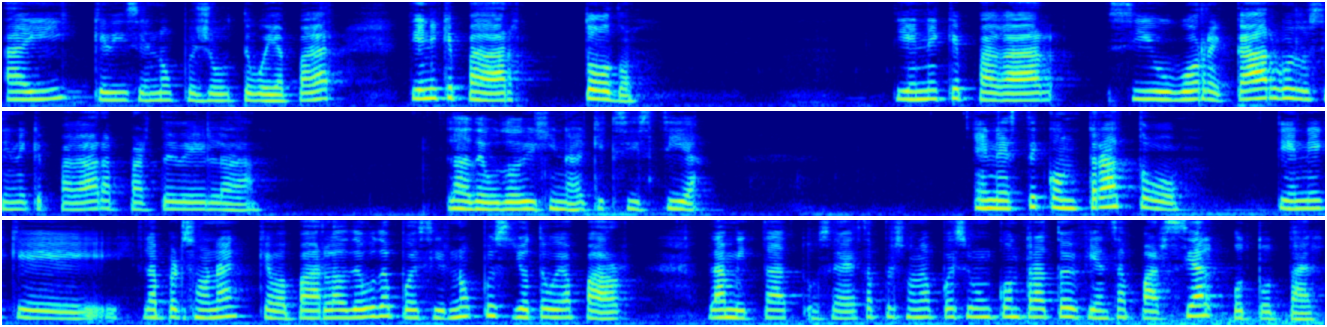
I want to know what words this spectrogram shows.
ahí, que dice, no, pues yo te voy a pagar, tiene que pagar todo. Tiene que pagar, si hubo recargos, los tiene que pagar aparte de la, la deuda original que existía. en este contrato tiene que la persona que va a pagar la deuda puede decir, no, pues yo te voy a pagar la mitad. O sea, esta persona puede ser un contrato de fianza parcial o total,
